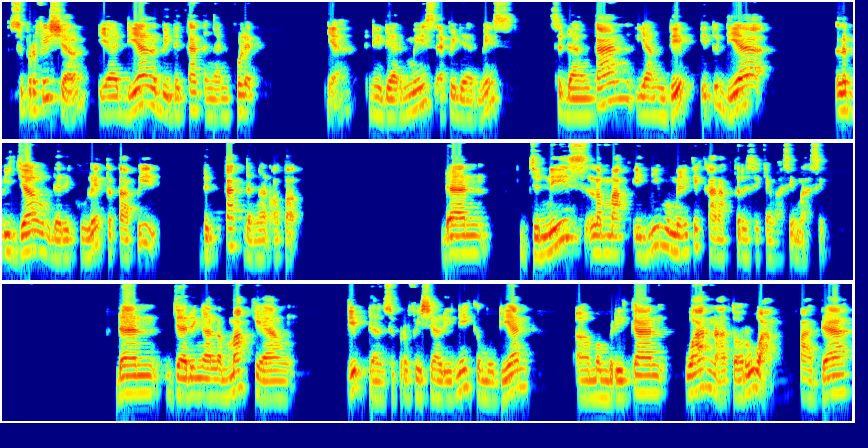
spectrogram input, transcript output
superficial ya dia lebih dekat dengan kulit. Ya, dermis, epidermis. Sedangkan yang deep itu dia lebih jauh dari kulit tetapi dekat dengan otot. Dan jenis lemak ini memiliki karakteristiknya masing-masing. Dan jaringan lemak yang deep dan superficial ini kemudian uh, memberikan warna atau ruang pada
